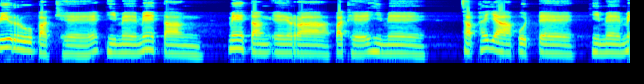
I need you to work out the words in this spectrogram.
วิรูปักเขหิเมเมตัง เมตังเอราปะเถหิเมฉัพพยาปุตเต หิเมเม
